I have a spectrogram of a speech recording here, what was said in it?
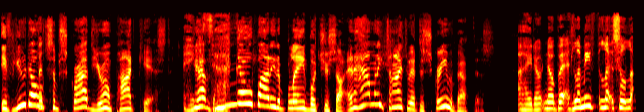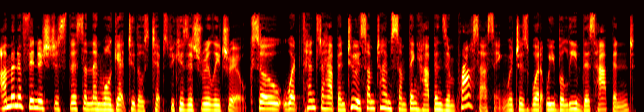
if you don't subscribe to your own podcast, you have nobody to blame but yourself. And how many times do we have to scream about this? I don't know, but let me, let, so I'm going to finish just this and then we'll get to those tips because it's really true. So what tends to happen too is sometimes something happens in processing, which is what we believe this happened.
